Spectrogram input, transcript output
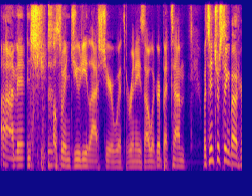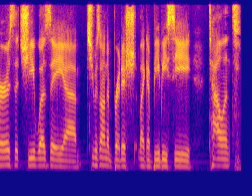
Um, and she was also in Judy last year with Renee Zellweger. But um, what's interesting about her is that she was a uh, she was on a British like a BBC talent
